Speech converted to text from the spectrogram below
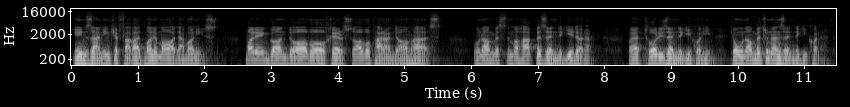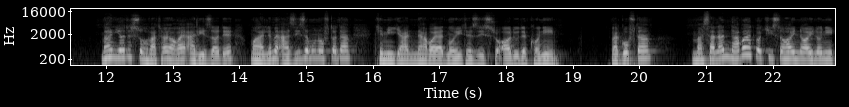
این زمین که فقط مال ما آدما نیست. مال این گاندوها و خرسا و پرنده هم هست. اونا مثل ما حق زندگی دارن. باید طوری زندگی کنیم که اونا بتونن زندگی کنن. من یاد صحبت های آقای علیزاده معلم عزیزمون افتادم که میگن نباید محیط زیست رو آلوده کنیم. و گفتم مثلا نباید با کیسه های نایلونی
